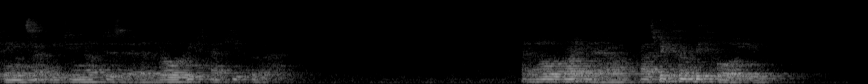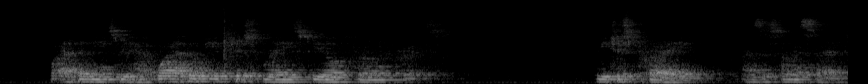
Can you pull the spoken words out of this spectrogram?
things that we do not deserve, and Lord, we thank you for that. And Lord, right now, as we come before you, whatever needs we have, whatever we have just raised to your throne of grace, we just pray, as the psalmist said,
